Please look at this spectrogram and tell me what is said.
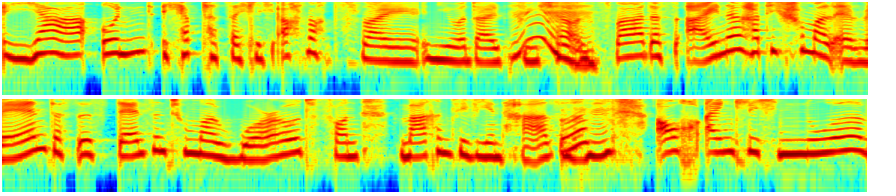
Ja, und ich habe tatsächlich auch noch zwei New Adult Bücher. Mm. Und zwar das eine hatte ich schon mal erwähnt, das ist Dance into My World von Maren Vivian Hase. Mhm. Auch eigentlich nur,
